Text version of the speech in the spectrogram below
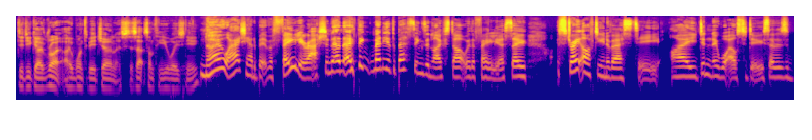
did you go, right, I want to be a journalist? Is that something you always knew? No, I actually had a bit of a failure, Ash. And, and I think many of the best things in life start with a failure. So straight after university, I didn't know what else to do. So there's a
